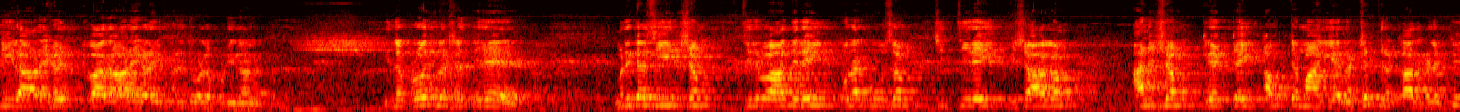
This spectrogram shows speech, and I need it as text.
நீல ஆடைகள் இவ்வாறு ஆடைகளை அணிந்து கொள்ளக்கூடியதாக இருக்கும். இந்த குரோதி வருஷத்திலே மிருகசீரிஷம் திருவாதிரை புனர்பூசம் சித்திரை விசாகம் அனுஷம் கேட்டை அவுட்டமாகிய நட்சத்திரக்காரர்களுக்கு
